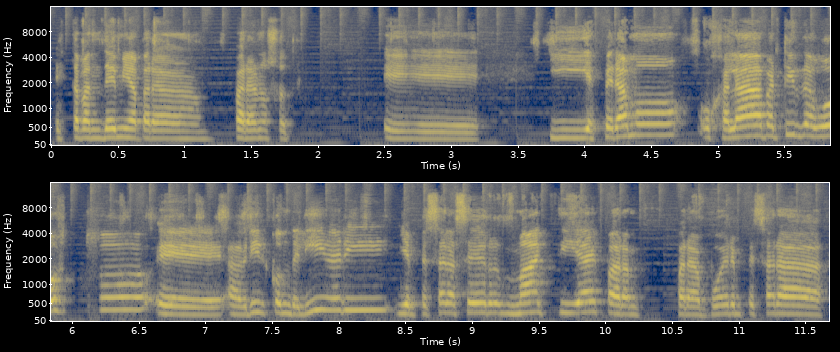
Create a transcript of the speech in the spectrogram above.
esta pandemia para, para nosotros. Eh, y esperamos, ojalá a partir de agosto, eh, abrir con delivery y empezar a hacer más actividades para, para poder empezar a,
